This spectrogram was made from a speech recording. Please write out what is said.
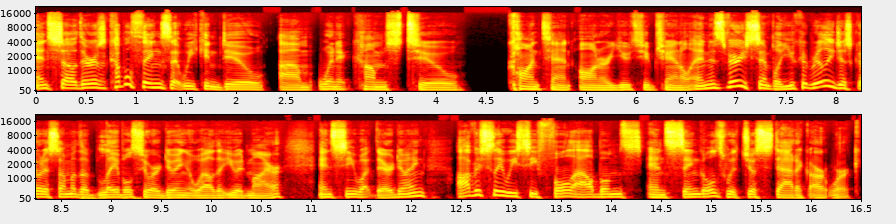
And so there's a couple things that we can do um, when it comes to content on our YouTube channel. And it's very simple. You could really just go to some of the labels who are doing it well that you admire and see what they're doing. Obviously, we see full albums and singles with just static artwork.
